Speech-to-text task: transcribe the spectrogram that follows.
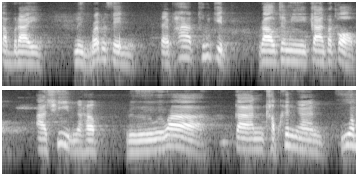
กำไร 100%แต่ภาคธุรกิจเราจะมีการประกอบอาชีพนะครับ หรือว่าการขับเคลื่อนงานร่วม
